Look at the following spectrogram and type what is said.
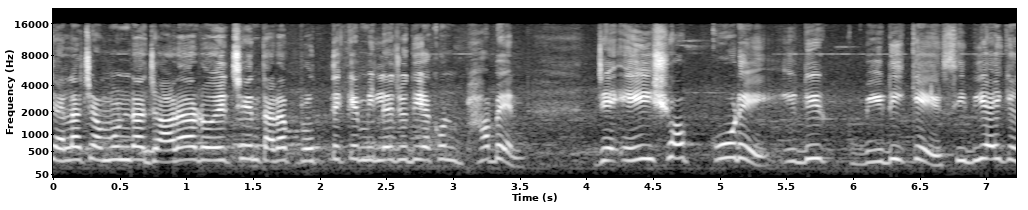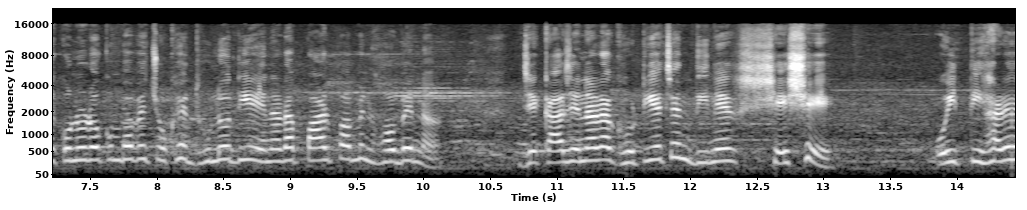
চেলা চামুন্ডা যারা রয়েছেন, তারা প্রত্যেকে মিলে যদি এখন ভাবেন যে এই সব করে ইডি, ইডিকে, সিবিআইকে কোনো রকমভাবে চোখে ধুলো দিয়ে এনারা পার পাবেন, হবে না। যে কাজ এনারা ঘটিয়েছেন দিনের শেষে, ওই তিহারে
